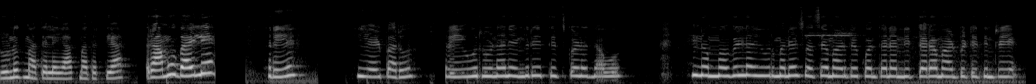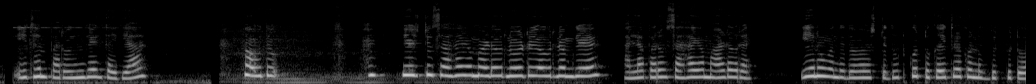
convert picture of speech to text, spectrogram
ಋಣದ ಮಾತೆಲ್ಲ ಯಾಕೆ ಮಾತಾಡ್ತೀಯಾ? ರಾಮು, ಬಾಯ್ಲಿ. ರೀ ಹೇಳ್ಪಾರು ರೀ, ಇವ್ರ ಋಣನ ಹೆಂಗ್ರಿ ತೀರ್ಸ್ಕೊಳ್ಳೋದು ನಾವು? ನಮ್ಮ ಮಗಳನ್ನ ಇವ್ರ ಮನೆ ಸೊಸೆ ಮಾಡಬೇಕು ಅಂತ ನಾನು ನಿರ್ಧಾರ ಮಾಡಿಬಿಟ್ಟಿದ್ದೀನಿ ರೀ. ಇದೇನು ಪಾರು ಹಿಂಗೆ ಹೇಳ್ತಾ ಇದೆಯಾ? ಹೌದು. ಎಷ್ಟು ಸಹಾಯ ಮಾಡೋರು ನೋಡ್ರಿ ಅವ್ರು ನಮಗೆ. ಅಲ್ಲ ಪಾರು ಸಹಾಯ ಮಾಡೋರೆ. ಏನೋ ಒಂದು ಅಷ್ಟು ದುಡ್ಡು ಕೊಟ್ಟು ಕೈ ತೊಳ್ಕೊಂಡು ಬಿಟ್ಬಿಟ್ಟು.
